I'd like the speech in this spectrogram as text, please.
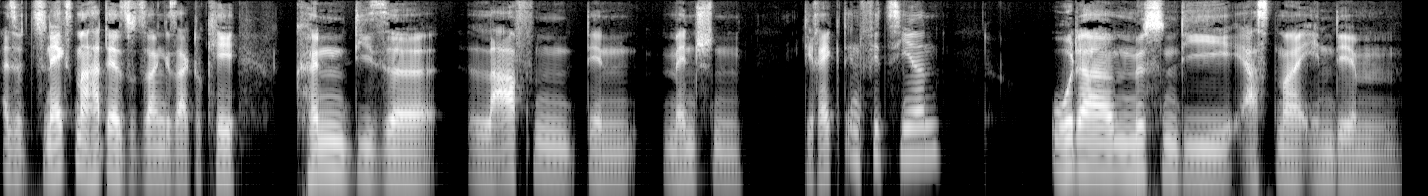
Also zunächst mal hat er sozusagen gesagt, okay, können diese Larven den Menschen direkt infizieren oder müssen die erstmal in dem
